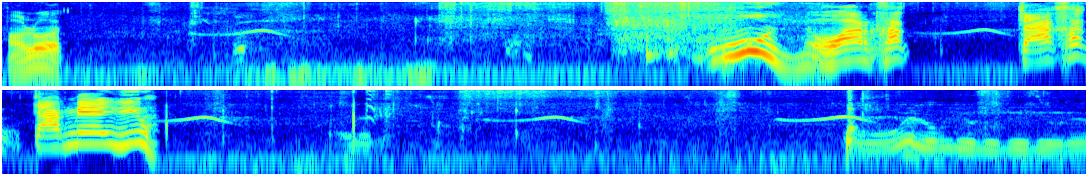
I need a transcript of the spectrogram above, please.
เอาโลด อุ้ยหวานคักจากคักจากแน่ดิโอ้ยลุงดูดูดูดูดู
